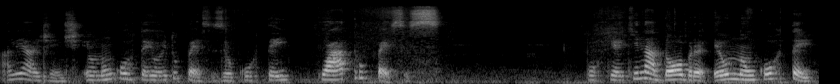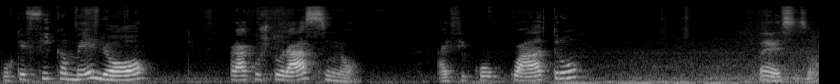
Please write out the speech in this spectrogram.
Aliás, gente, eu não cortei oito peças, eu cortei quatro peças. Porque aqui na dobra eu não cortei, porque fica melhor pra costurar assim, ó. Aí ficou quatro peças, ó.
